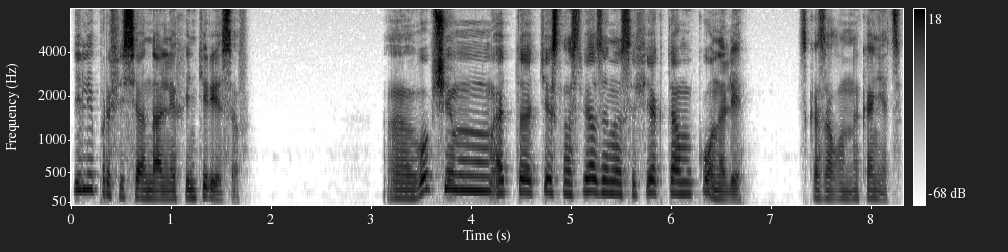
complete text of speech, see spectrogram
или профессиональных интересов. Э, «В общем, это тесно связано с эффектом Коннелли», – сказал он наконец.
